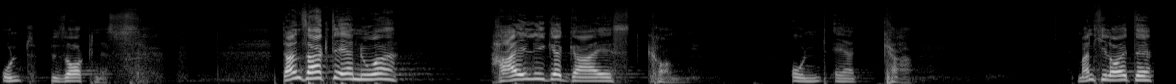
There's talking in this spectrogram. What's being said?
und Besorgnis. Dann sagte er nur, Heiliger Geist, komm. Und er kam. Manche Leute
